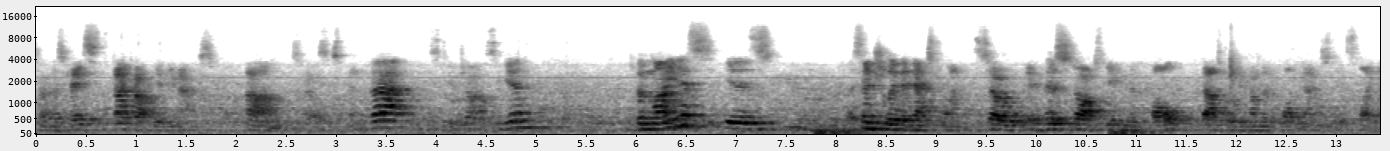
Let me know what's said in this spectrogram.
So in this case, that copy of Emacs. Um, so I'll suspend that. Let's do jobs again. The minus is essentially the next one. So if this stops being the default, that's what will become the default next. It's like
